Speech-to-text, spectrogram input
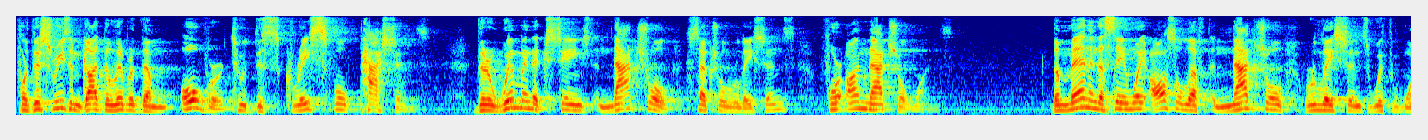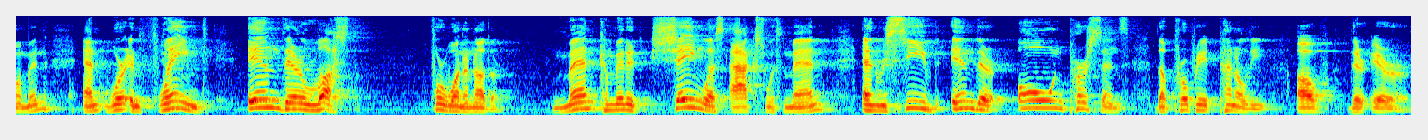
For this reason, God delivered them over to disgraceful passions. Their women exchanged natural sexual relations for unnatural ones. The men, in the same way, also left natural relations with women and were inflamed in their lust for one another. Men committed shameless acts with men and received in their own persons the appropriate penalty of their error.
